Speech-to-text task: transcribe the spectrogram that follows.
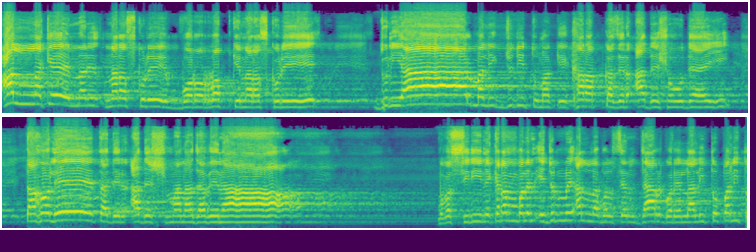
আল্লাহকে নারি- নারাজ করে, বড় রবকে নারাজ করে, দুনিয়ার মালিক যদি তোমাকে খারাপ কাজের আদেশও দেয় তাহলে তাদের আদেশ মানা যাবে না। বাবা সিরিন কেরাম বলেন, এজন্যই আল্লাহ বলছেন, যার ঘরে লালিত পালিত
